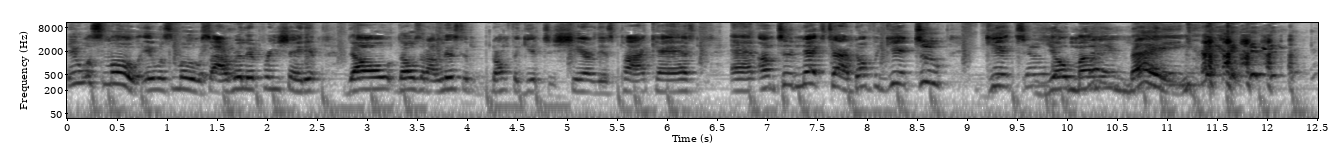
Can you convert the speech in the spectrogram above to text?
It was smooth. It was smooth. So I really appreciate it. Those those that are listening, don't forget to share this podcast. And until next time, don't forget to get your money made.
